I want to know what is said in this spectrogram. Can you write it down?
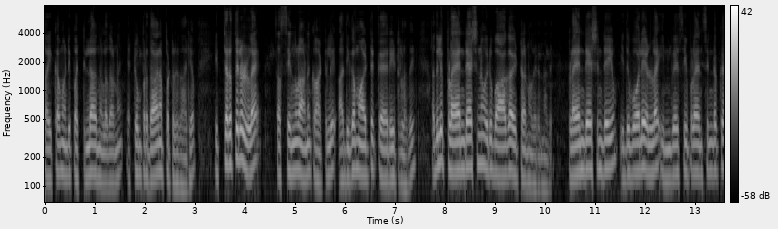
കഴിക്കാൻ വേണ്ടി പറ്റില്ല എന്നുള്ളതാണ് ഏറ്റവും പ്രധാനപ്പെട്ട ഒരു കാര്യം. ഇത്തരത്തിലുള്ള സസ്യങ്ങളാണ് കാട്ടിൽ അധികമായിട്ട് കയറിയിട്ടുള്ളത്. അതിൽ പ്ലാന്റേഷന് ഒരു ഭാഗമായിട്ടാണ് വരുന്നത്. പ്ലാന്റേഷന്റെയും ഇതുപോലെയുള്ള ഇൻവേസീവ് പ്ലാന്റ്സിന്റെ ഒക്കെ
